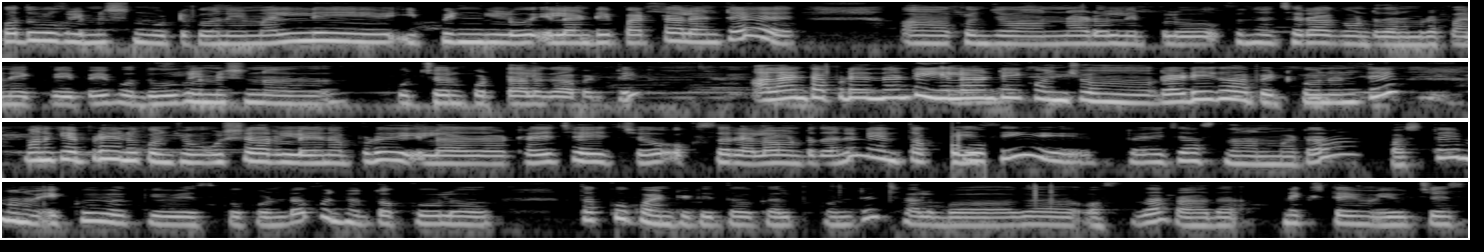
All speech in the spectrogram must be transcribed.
పొద్దుగుకులు మిషన్ కుట్టుకొని మళ్ళీ ఈ పిండిలు ఇలాంటివి పట్టాలంటే కొంచెం నడులు నొప్పులు కొంచెం చిరాకుగా అనమాట పని ఎక్కువైపోయి పొద్దుగుకుల మిషన్ కూర్చొని కుట్టాలి కాబట్టి అలాంటప్పుడు ఏంటంటే ఇలాంటివి కొంచెం రెడీగా పెట్టుకొని ఉంటే మనకి ఎప్పుడైనా కొంచెం హుషారు లేనప్పుడు ఇలా ట్రై చేయొచ్చు. ఒకసారి ఎలా ఉంటుందని నేను తక్కువ వేసి ట్రై చేస్తున్నాననమాట. ఫస్ట్ టైం మనం ఎక్కువ ఎక్కువ వేసుకోకుండా కొంచెం తక్కువలో తక్కువ క్వాంటిటీతో కలుపుకుంటే చాలా బాగా వస్తుందా రాదా? నెక్స్ట్ టైం యూజ్ చేసి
